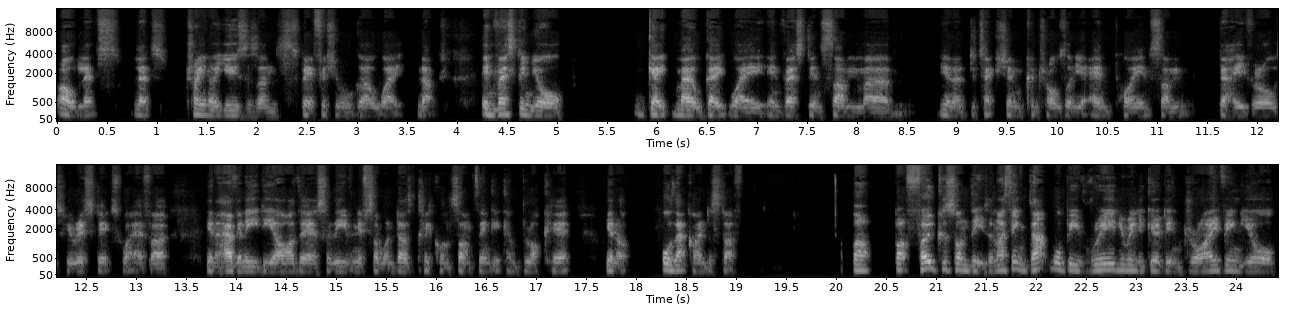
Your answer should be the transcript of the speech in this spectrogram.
oh, let's let's train our users and spear phishing will go away. No, invest in your gate mail gateway. Invest in some um, you know detection controls on your endpoint, some behavioral heuristics, whatever. You know, have an EDR there so that even if someone does click on something, it can block it. You know, all that kind of stuff. But but focus on these, and I think that will be really really good in driving your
